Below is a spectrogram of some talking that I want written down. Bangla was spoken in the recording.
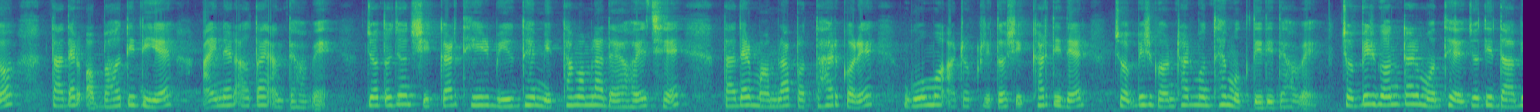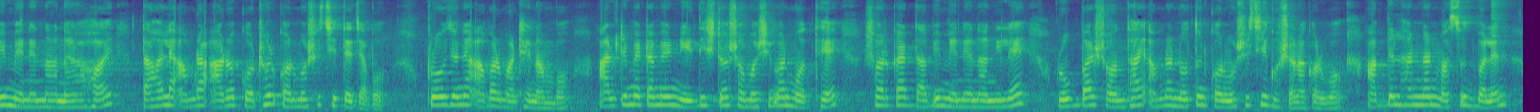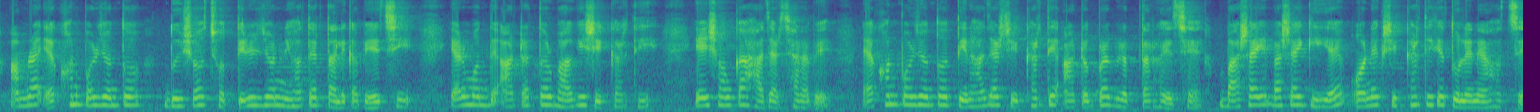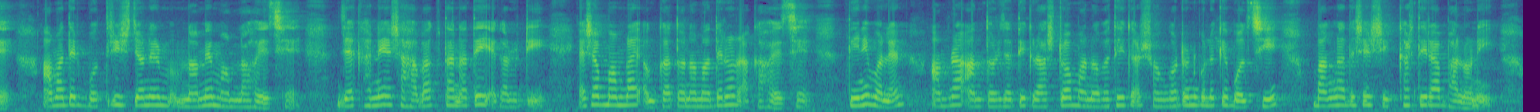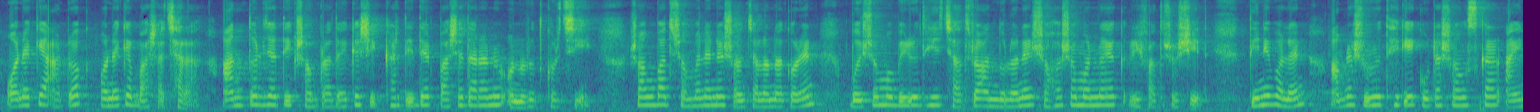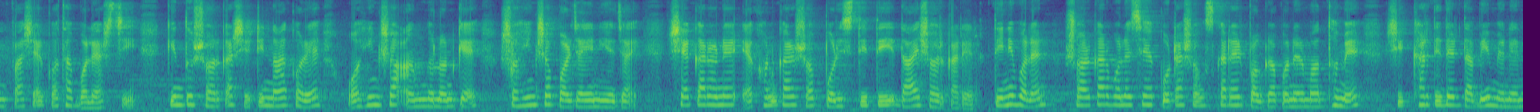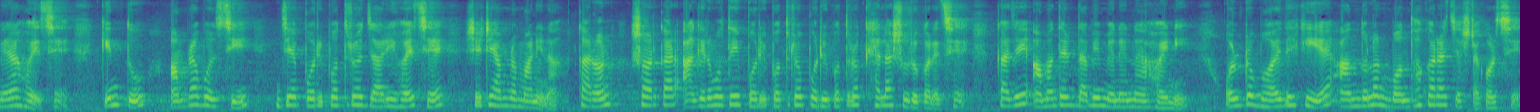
তাদের অব্যাহতি দিয়ে আইনের আওতায় আনতে হবে। যতজন শিক্ষার্থীর বিরুদ্ধে মিথ্যা মামলা দেওয়া হয়েছে, তাদের মামলা প্রত্যাহার করে গুম ও আটককৃত শিক্ষার্থীদের চব্বিশ ঘণ্টার মধ্যে মুক্তি দিতে হবে। চব্বিশ ঘণ্টার মধ্যে যদি দাবি মেনে না নেওয়া হয়, তাহলে আমরা আরও কঠোর কর্মসূচিতে যাব। প্রয়োজনে আবার মাঠে নামব। আলটিমেটামের নির্দিষ্ট সময়সীমার মধ্যে সরকার দাবি মেনে না নিলে রোববার সন্ধ্যায় আমরা নতুন কর্মসূচি ঘোষণা করব। আব্দুল হান্নান মাসুদ বলেন, আমরা এখন পর্যন্ত দুইশো ছত্রিশ জন নিহতের তালিকা পেয়েছি। এর মধ্যে আটাত্তর ভাগই শিক্ষার্থী। এই সংখ্যা হাজার ছাড়াবে। এখন পর্যন্ত তিন হাজার শিক্ষার্থী আটক বা গ্রেপ্তার হয়েছে। বাসায় বাসায় গিয়ে অনেক শিক্ষার্থীকে তুলে নেওয়া হচ্ছে। আমাদের বত্রিশ জনের নামে মামলা হয়েছে, যেখানে শাহবাগ থানাতেই এগারোটি। এসব মামলায় অজ্ঞাতনামাদেরও রাখা হয়েছে। তিনি বলেন, আমরা আন্তর্জাতিক রাষ্ট্র মানবাধিকার সংগঠনগুলোকে বলছি, বাংলাদেশের শিক্ষার্থীরা ভালো নেই। অনেকে আটক, অনেকে বাসা ছাড়া। আন্তর্জাতিক সম্প্রদায়কে শিক্ষার্থীদের পাশে দাঁড়ানোর অনুরোধ করছি। সংবাদ সম্মেলনে সঞ্চালনা করেন বৈষম্য বিরোধী ছাত্র আন্দোলনের সহ সমন্বয়ক রিফাত রশিদ। তিনি বলেন, আমরা শুরু থেকেই কোটা সংস্কার আইন পাশের কথা বলে আসছি, কিন্তু সরকার সেটি না করে অহিংস আন্দোলনকে সহিংস পর্যায়ে নিয়ে যায়। সে কারণে এখনকার সব পরিস্থিতি দায় সরকারের। তিনি বলেন, সরকার বলেছে কোটা সংস্কারের প্রজ্ঞাপনের মাধ্যমে শিক্ষার্থীদের দাবি মেনে নেওয়া হয়েছে, কিন্তু আমরা বলছি যে পরিপত্র জারি হয়েছে, সেটি আমরা মানি না। কারণ সরকার আগের মতোই পরিপত্র পরিপত্র খেলা শুরু করেছে। কাজেই আমাদের দাবি মেনে নেওয়া হয়নি। উল্টো ভয় দেখিয়ে আন্দোলন বন্ধ করার চেষ্টা করছে।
